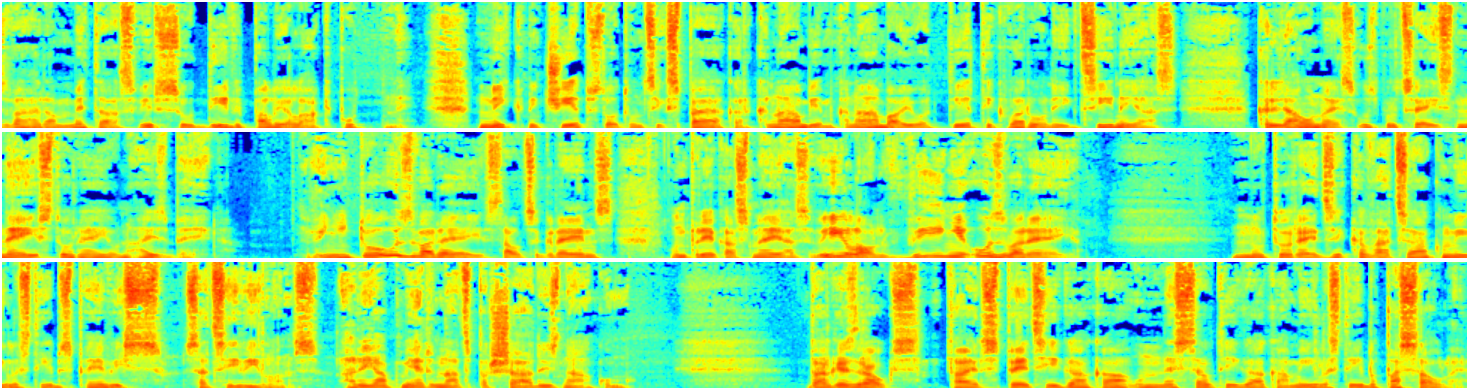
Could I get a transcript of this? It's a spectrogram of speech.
zvēram metās virsū divi palielāki putni. Nikni čiepstot un cik spēka ar knābiem knābājot, tie tik varonīgi cīnījās, ka ļaunais uzbrucējs neizturēja un aizbēga. Viņi to uzvarēja, sauca Grēns, un priekā smējās Vīla, un viņi uzvarēja. Nu, tu redzi, ka vecāku mīlestība spēj visu, sacīja Vīlons, arī apmierināts par šādu iznākumu. Dārgais draugs, tā ir spēcīgākā un nesautīgākā mīlestība pasaulē.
